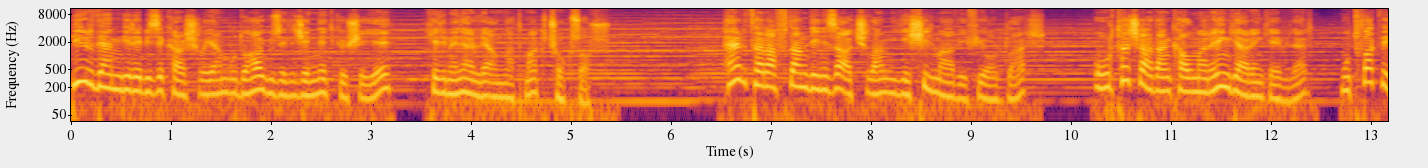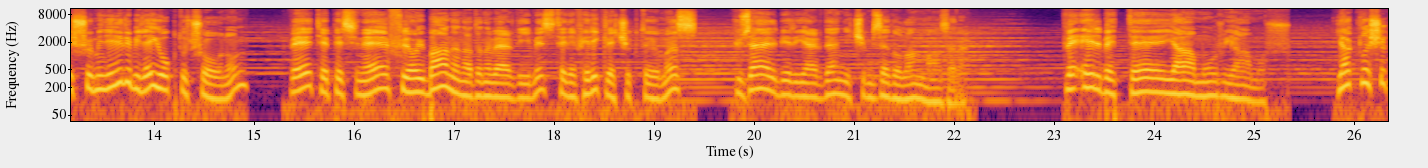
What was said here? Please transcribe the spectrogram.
birdenbire bizi karşılayan bu doğa güzeli cennet köşeyi kelimelerle anlatmak çok zor. Her taraftan denize açılan yeşil mavi fiyortlar, orta çağdan kalma rengarenk evler, mutfak ve şömineleri bile yoktu çoğunun ve tepesine Fleubanen adını verdiğimiz teleferikle çıktığımız güzel bir yerden içimize dolan manzara. Ve elbette yağmur yağmur. Yaklaşık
